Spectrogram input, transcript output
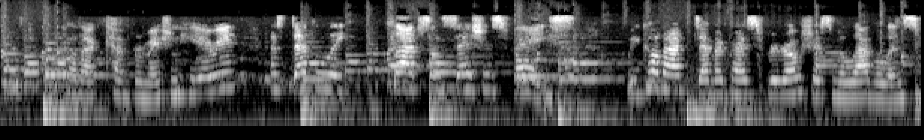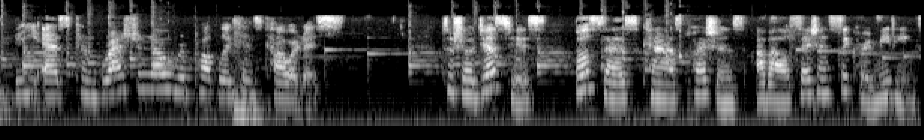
Call that confirmation hearing as definitely claps on Sessions' face. We call that Democrats' ferocious malevolence vs. congressional Republicans' cowardice. To show justice, both sides can ask questions about Sessions' secret meetings.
